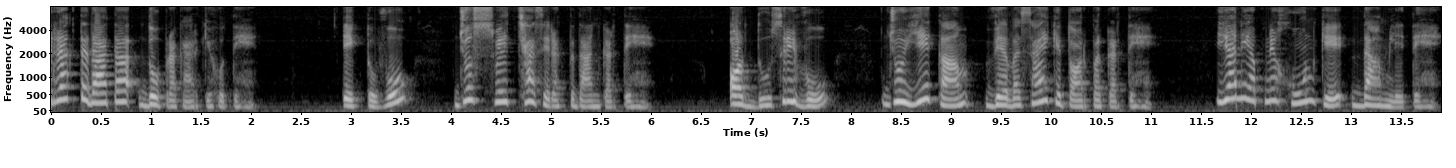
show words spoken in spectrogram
रक्तदाता दो प्रकार के होते हैं। एक तो वो जो स्वेच्छा से रक्तदान करते हैं और दूसरे वो जो ये काम व्यवसाय के तौर पर करते हैं, यानी अपने खून के दाम लेते हैं।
